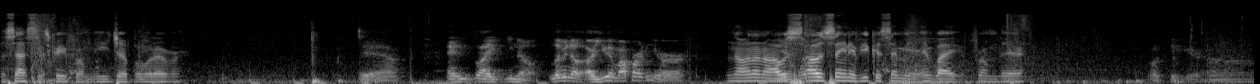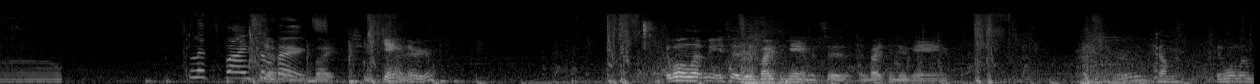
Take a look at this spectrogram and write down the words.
Assassin's Creed from Egypt or whatever. yeah. And like, you know, let me know. Are you in my party or? No, no, no. I was I was saying if you could send me an invite from there. Let's see here. Um, Let's find some yeah, birds. Invite to game. There you go. It won't let me. It says invite the game. It says invite the new game. Coming. It won't let me.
